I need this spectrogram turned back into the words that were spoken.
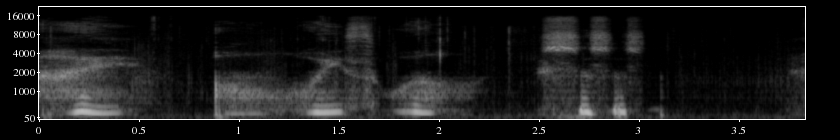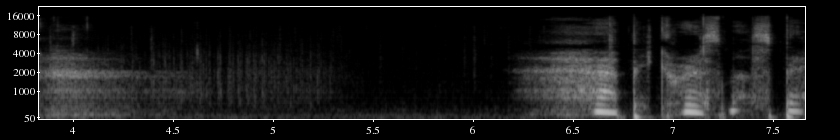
I always will. Happy Christmas, babe.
